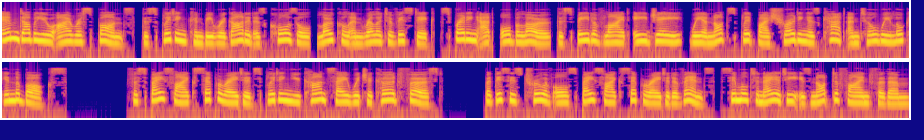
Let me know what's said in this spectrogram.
MWI response, the splitting can be regarded as causal, local and relativistic, spreading at, or below, the speed of light e.g., we are not split by Schrödinger's cat until we look in the box. For spacelike separated splitting you can't say which occurred first, but this is true of all spacelike separated events, simultaneity is not defined for them.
